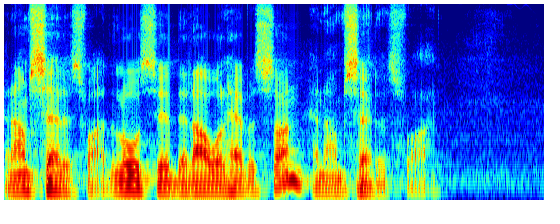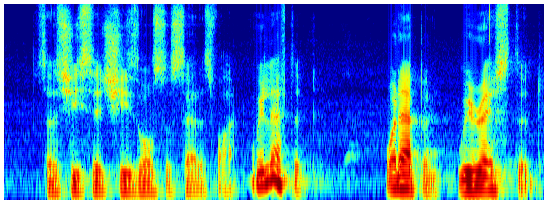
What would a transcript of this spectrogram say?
And I'm satisfied. The Lord said that I will have a son, and I'm satisfied. So she said she's also satisfied. We left it. What happened? We rested.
